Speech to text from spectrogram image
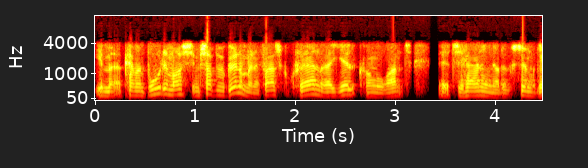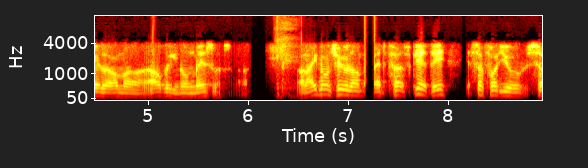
Jamen, kan man bruge dem også, jamen, så begynder man faktisk at kunne være en reel konkurrent øh, til Herning, når det fx gælder om at afvikle nogle messer. Og, sådan noget og der er ikke nogen tvivl om, at først sker det, så får de jo så,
